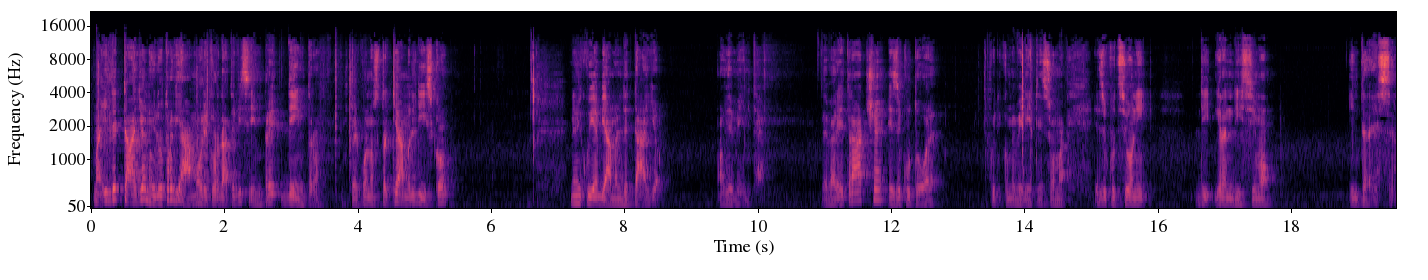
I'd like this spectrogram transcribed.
ma il dettaglio noi lo troviamo ricordatevi sempre dentro. Cioè quando stacchiamo il disco noi qui abbiamo il dettaglio ovviamente le varie tracce esecutore. Quindi come vedete insomma esecuzioni di grandissimo interesse.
